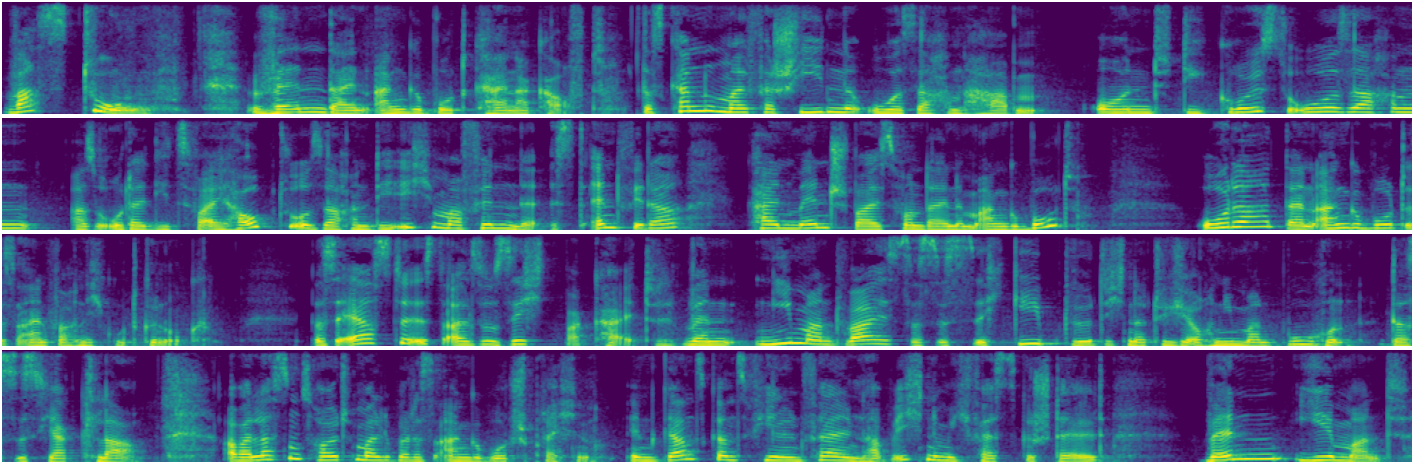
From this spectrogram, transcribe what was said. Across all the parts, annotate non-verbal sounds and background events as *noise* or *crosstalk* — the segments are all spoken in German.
Was tun, wenn dein Angebot keiner kauft? Das kann nun mal verschiedene Ursachen haben. Und die größte Ursachen, also oder die zwei Hauptursachen, die ich immer finde, ist entweder kein Mensch weiß von deinem Angebot oder dein Angebot ist einfach nicht gut genug. Das erste ist also Sichtbarkeit. Wenn niemand weiß, dass es sich gibt, würde ich natürlich auch niemand buchen. Das ist ja klar. Aber lass uns heute mal über das Angebot sprechen. In ganz, ganz vielen Fällen habe ich nämlich festgestellt, wenn jemand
